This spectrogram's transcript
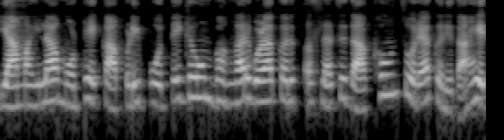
या महिला मोठे कापडी पोते घेऊन भंगार गोळा करत असल्याचे दाखवून चोऱ्या करीत आहेत.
